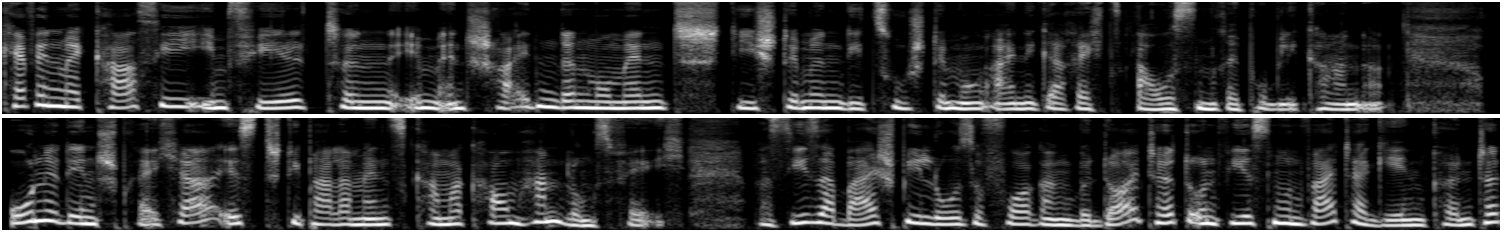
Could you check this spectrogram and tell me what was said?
Kevin McCarthy, ihm fehlten im entscheidenden Moment die Stimmen, die Zustimmung einiger Rechtsaußenrepublikaner. Ohne den Sprecher ist die Parlamentskammer kaum handlungsfähig. Was dieser beispiellose Vorgang bedeutet und wie es nun weitergehen könnte,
